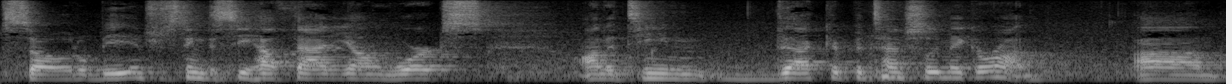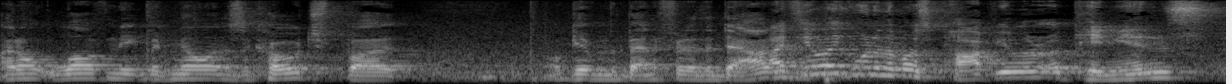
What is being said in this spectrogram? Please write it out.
So it'll be interesting to see how Thad Young works on a team that could potentially make a run. Um, I don't love Nate McMillan as a coach, but I'll give him the benefit of the doubt. I feel like one of the most popular opinions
